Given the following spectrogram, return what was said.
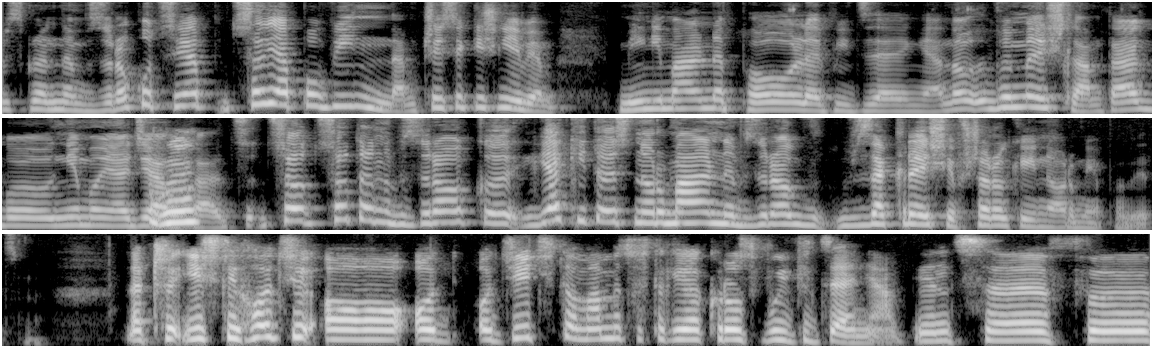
względem wzroku? Co ja, co ja powinnam? Czy jest jakieś, nie wiem, minimalne pole widzenia? No wymyślam, tak, bo nie moja działka. Mhm. Co, co ten wzrok, jaki to jest normalny wzrok w zakresie, w szerokiej normie, powiedzmy? Znaczy, jeśli chodzi o, o, o, dzieci, to mamy coś takiego jak rozwój widzenia, więc e, w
